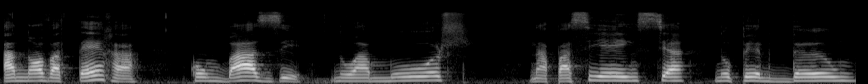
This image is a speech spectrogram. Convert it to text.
a nova terra com base no amor na paciência, no perdão,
